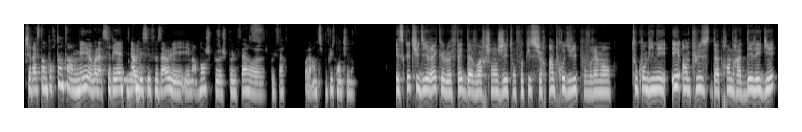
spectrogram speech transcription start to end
qui reste importante hein, mais voilà c'est réalisable et c'est faisable et, maintenant je peux je peux le faire je peux le faire voilà un petit peu plus tranquillement est-ce que tu dirais que le fait d'avoir changé ton focus sur un produit pour vraiment tout combiner et en plus d'apprendre à déléguer,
